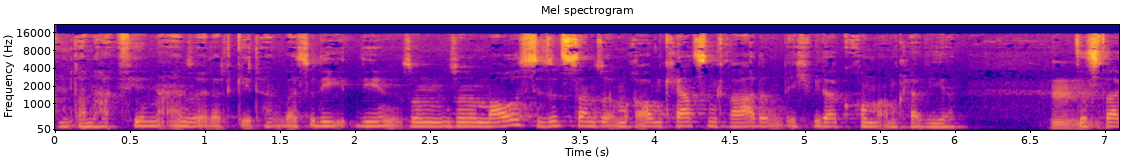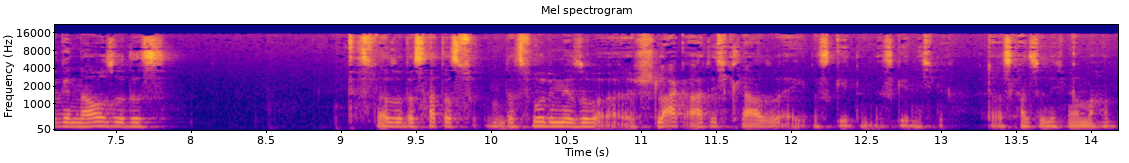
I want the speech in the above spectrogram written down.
und dann hat fiel mir ein, so, ja, das geht dann. Weißt du, die, die, so, so eine Maus, die sitzt dann so im Raum kerzengerade und ich wieder krumm am Klavier. Das war genauso das, das war so, das hat das, das wurde mir so äh, schlagartig klar, so, ey, das geht, das geht nicht mehr. Das kannst du nicht mehr machen.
